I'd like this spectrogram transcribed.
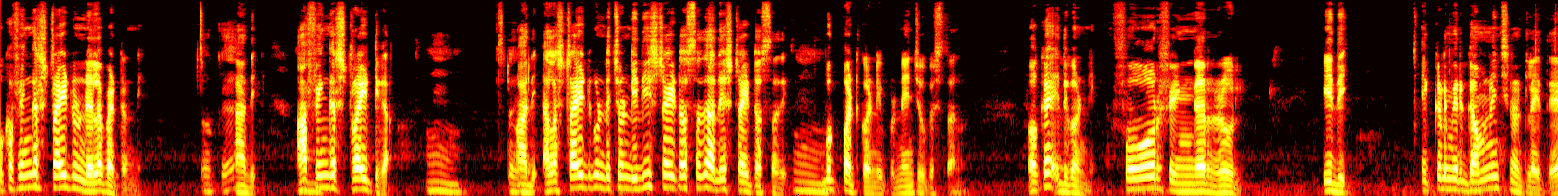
ఒక ఫింగర్ స్ట్రైట్ ఉండేలా పెట్టండి. ఓకే అది. ఆ ఫింగర్ స్ట్రైట్గా అది. అలా స్ట్రైట్గా ఉంటే చూడండి ఇది స్ట్రైట్ వస్తుంది అదే స్ట్రైట్ వస్తుంది. బుక్ పట్టుకోండి ఇప్పుడు నేను చూపిస్తాను. ఓకే ఇదిగోండి. ఫోర్ ఫింగర్ రూల్ ఇది. ఇక్కడ మీరు గమనించినట్లయితే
